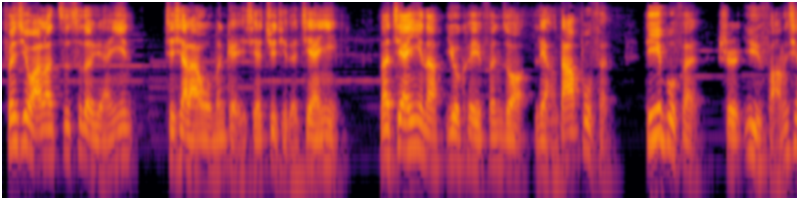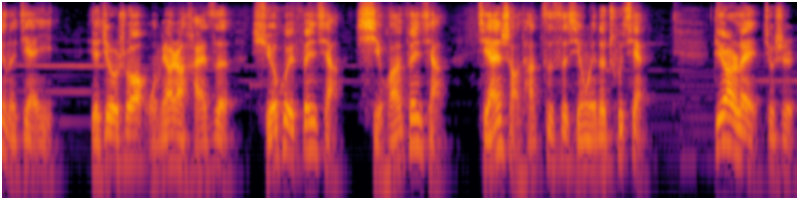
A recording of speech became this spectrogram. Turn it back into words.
分析完了自私的原因，接下来我们给一些具体的建议。那建议呢，又可以分作两大部分。第一部分是预防性的建议，也就是说，我们要让孩子学会分享，喜欢分享，减少他自私行为的出现。第二类就是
